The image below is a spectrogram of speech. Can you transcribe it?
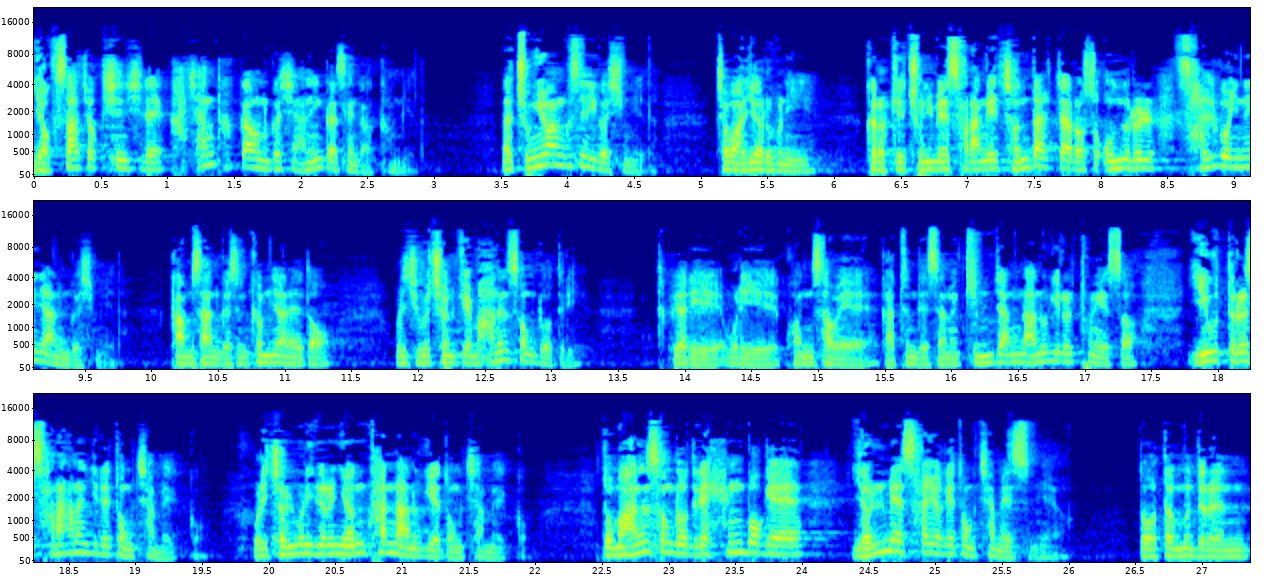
역사적 진실에 가장 가까운 것이 아닌가 생각합니다. 중요한 것은 이것입니다. 저와 여러분이 그렇게 주님의 사랑의 전달자로서 오늘을 살고 있느냐는 것입니다. 감사한 것은 금년에도 우리 지구촌교회 많은 성도들이 특별히 우리 권사회 같은 데서는 김장 나누기를 통해서 이웃들을 사랑하는 일에 동참했고 우리 젊은이들은 연탄 나누기에 동참했고 또 많은 성도들의 행복의 열매 사역에 동참했으며 또 어떤 분들은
